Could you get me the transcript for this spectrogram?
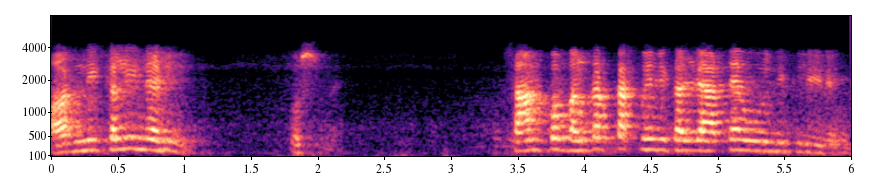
और निकली नहीं उसमें। शाम को बंदर तक भी निकल जाते हैं, वो निकली रही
